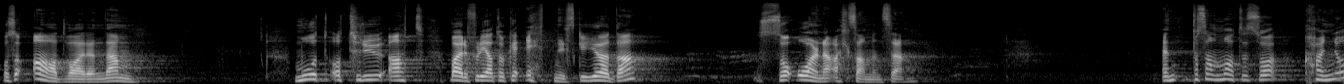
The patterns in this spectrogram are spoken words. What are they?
Og så advarer han dem mot å tro at bare fordi at dere er etniske jøder, så ordner alt sammen seg. En, på samme måte så kan vi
